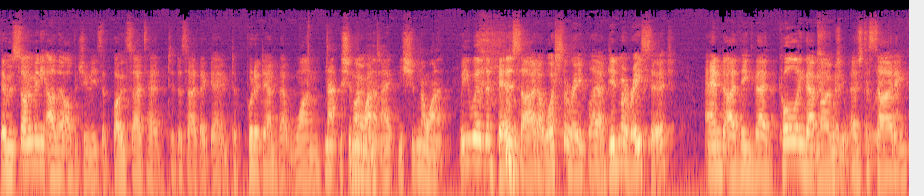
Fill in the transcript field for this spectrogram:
There was so many other opportunities that both sides had to decide that game to put it down to that one. Nah, you shouldn't have won it, mate. You shouldn't have won it. We were the better side. I watched the replay. I did my research, and I think that calling that moment as deciding.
